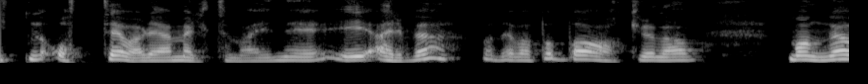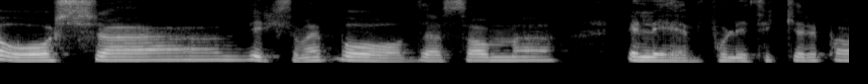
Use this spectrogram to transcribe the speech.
1980 var det jeg meldte meg inn i, i RV. Og det var på bakgrunn av mange års uh, virksomhet både som uh, elevpolitiker på,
